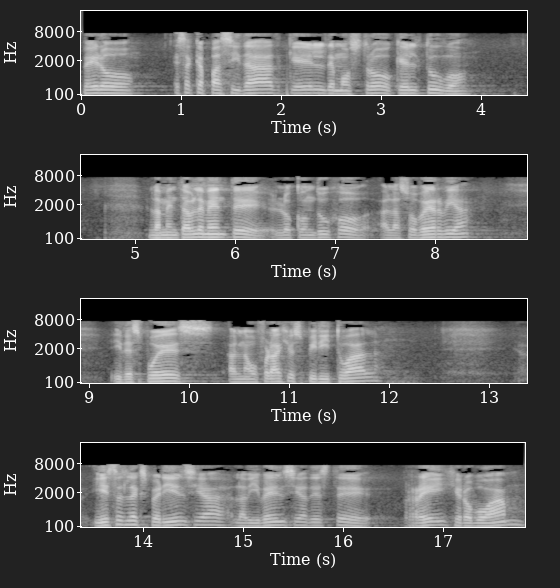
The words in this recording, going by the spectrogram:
pero esa capacidad que él demostró, que él tuvo, lamentablemente lo condujo a la soberbia y después al naufragio espiritual. Y esa es la experiencia, la vivencia de este rey Jeroboam.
